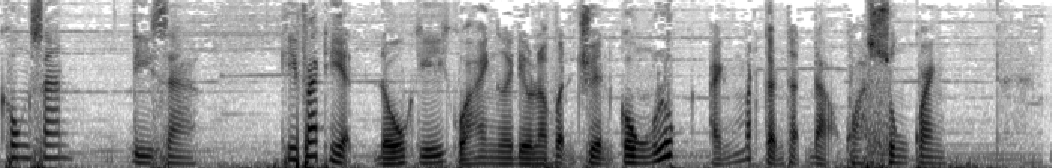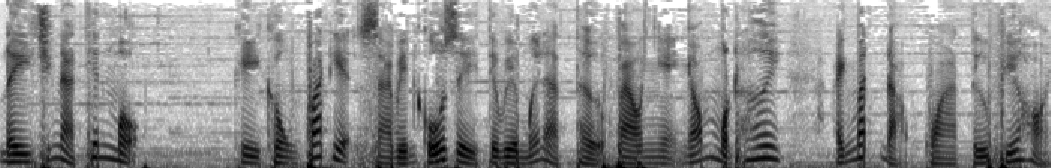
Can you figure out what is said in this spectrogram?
không gian đi ra. Khi phát hiện đấu khí của hai người đều là vận chuyển cùng lúc, ánh mắt cẩn thận đảo qua xung quanh. Đây chính là thiên mộ. Khi không phát hiện ra biến cố gì, tiêu viêm mới là thở vào nhẹ nhõm một hơi, ánh mắt đảo qua tứ phía hỏi.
